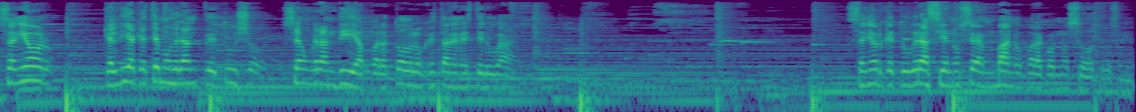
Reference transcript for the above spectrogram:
Señor, que el día que estemos delante de tuyo sea un gran día para todos los que están en este lugar. Señor, que tu gracia no sea en vano para con nosotros, Señor.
